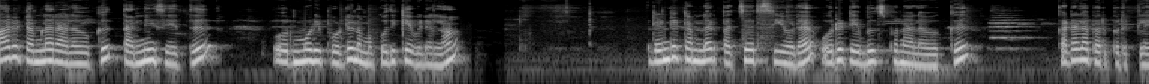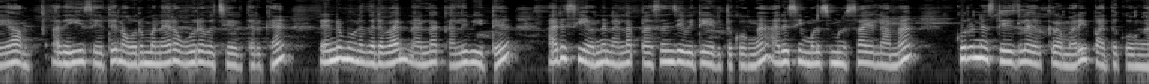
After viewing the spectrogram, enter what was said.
ஆறு டம்ளர் அளவுக்கு தண்ணி சேர்த்து ஒரு மூடி போட்டு நம்ம கொதிக்க விடலாம். ரெண்டு டம்ளர் பச்சரிசியோட ஒரு டேபிள் ஸ்பூன் அளவுக்கு கடலைப்பருப்பு இருக்கு இல்லையா? அதையும் சேர்த்து நான் ஒரு மணி நேரம் ஊற வச்சு எடுத்திருக்கேன். ரெண்டு மூணு தடவை நல்லா கழுவிட்டு அரிசியை வந்து நல்லா பிசைஞ்சு விட்டு எடுத்துக்கோங்க. அரிசி முழுசு முழுசாக இல்லாமல் குருண ஸ்டேஜில் இருக்கிற மாதிரி பார்த்துக்கோங்க.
